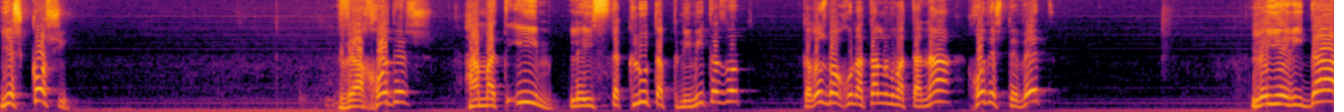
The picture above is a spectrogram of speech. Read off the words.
יש קושי. והחודש המתאים להסתכלות הפנימית הזאת, הקדוש ברוך הוא נתן לנו מתנה, חודש טבת, לירידה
